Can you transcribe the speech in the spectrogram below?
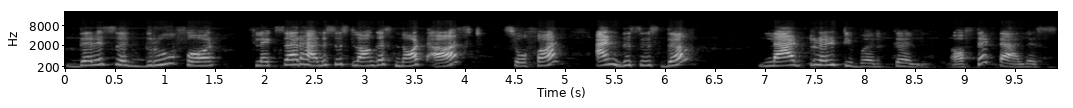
There is a groove for flexor hallucis longus not asked so far. And this is the lateral tubercle of the talus.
